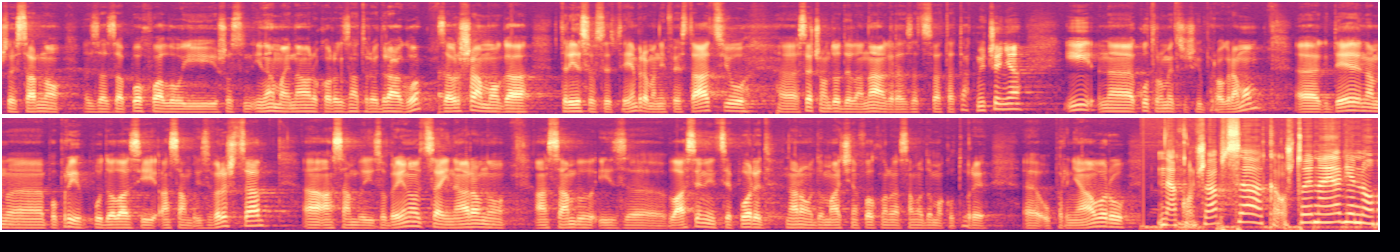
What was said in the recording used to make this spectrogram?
što je stvarno za, za pohvalu i što se i nama i naravno kao organizatora je drago. Završavamo ga 30. septembra manifestaciju, e, svečano dodela nagrada za sva ta takmičenja i na kulturno-metričkim programom, e, gde nam po prvi put dolazi ansambl iz Vršca, ansambl iz Obrenovca i naravno ansambl iz Vlasenice, pored naravno domaćina folklorna ansambla Doma kulture u Prnjavoru, Soboru. Nakon Šapca, kao što je najavljeno,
